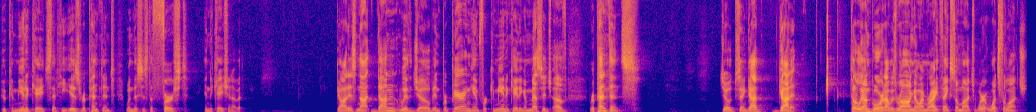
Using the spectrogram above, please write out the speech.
who communicates that he is repentant when this is the first indication of it. God is not done with Job in preparing him for communicating a message of repentance. Job saying, God, got it. Totally on board. I was wrong. No, I'm right. Thanks so much. Where, what's for lunch?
